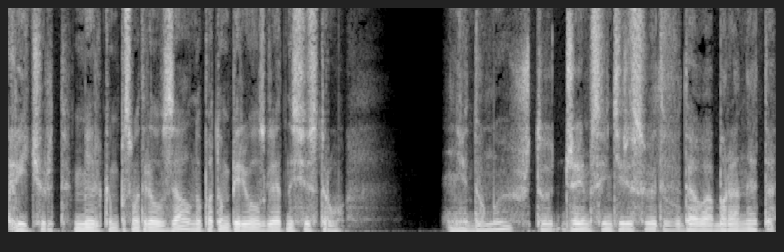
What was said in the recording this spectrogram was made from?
Ричард мельком посмотрел в зал, но потом перевел взгляд на сестру. «Не думаю, что Джеймс интересует вдова баронета,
